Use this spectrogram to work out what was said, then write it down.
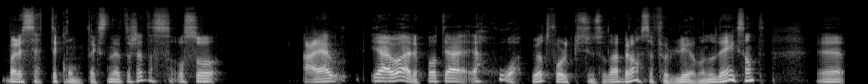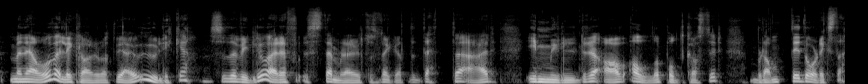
bare sette konteksten, rett og slett. Altså. Og så er jeg, jeg er jo ærlig på at jeg, jeg håper jo at folk syns det er bra. Selvfølgelig gjør man jo det. ikke sant? Eh, men jeg er også veldig klar over at vi er jo ulike. Så det vil jo være stemmer der ute som tenker at dette er i mylderet av alle podkaster blant de dårligste.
